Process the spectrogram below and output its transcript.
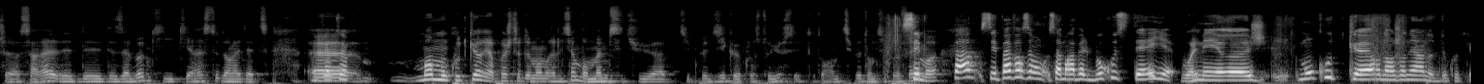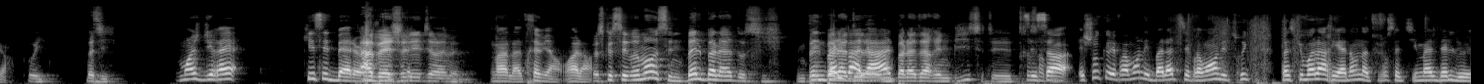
ça, ça reste des, des- des albums qui, qui restent dans la tête. Euh, moi, mon coup de cœur, et après je te demanderai le tien. Bon, même si tu as un petit peu dit que Close to You, c'est un petit peu ton petit préféré, C'est moi. pas, c'est pas forcément, ça me rappelle beaucoup Stay, Ouais. mais euh, mon coup de cœur, non, j'en ai un autre de coup de cœur. Oui, vas-y. Moi, je dirais Kiss It Better. Ah ben, j'allais dire la même. Voilà, très bien, voilà. Parce que c'est vraiment, c'est une belle balade aussi. Une belle, une belle balade, balade. une balade R&B, c'était très C'est sympa. ça. Et je trouve que vraiment, les balades, c'est vraiment des trucs. Parce que voilà, Rihanna, on a toujours cette image d'elle de,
